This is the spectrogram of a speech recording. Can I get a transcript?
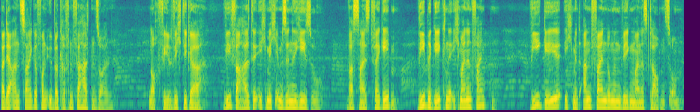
bei der Anzeige von Übergriffen verhalten sollen. Noch viel wichtiger, wie verhalte ich mich im Sinne Jesu? Was heißt vergeben? Wie begegne ich meinen Feinden? Wie gehe ich mit Anfeindungen wegen meines Glaubens um?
